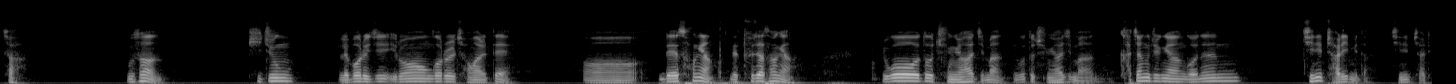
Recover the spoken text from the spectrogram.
자, 우선 비중, 레버리지 이런 거를 정할 때 어, 내 성향, 내 투자 성향 이것도 중요하지만 이것도 중요하지만 가장 중요한 거는 진입 자리입니다. 진입 자리.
